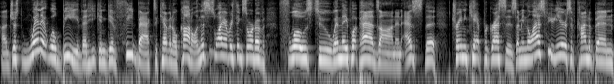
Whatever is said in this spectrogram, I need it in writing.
Uh, just when it will be that he can give feedback to Kevin O'Connell. And this is why everything sort of flows to when they put pads on and as the training camp progresses. I mean, the last few years have kind of been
